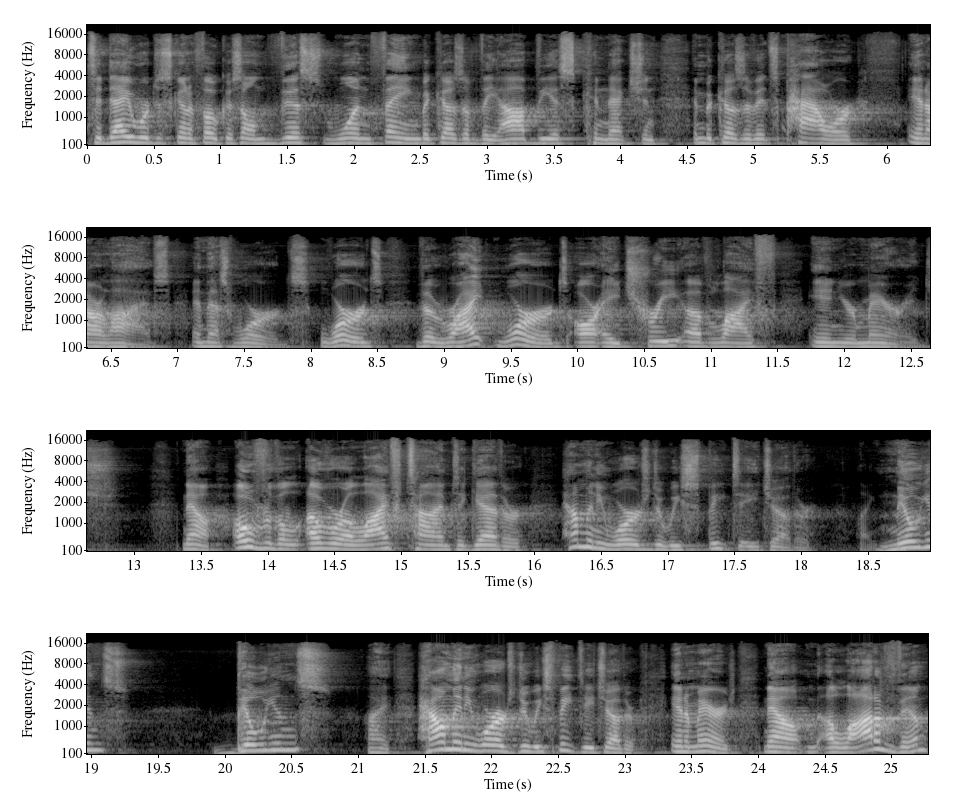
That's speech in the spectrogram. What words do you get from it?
Today, we're just going to focus on this one thing because of the obvious connection and because of its power in our lives, and that's words. Words, the right words are a tree of life in your marriage. Now, over, the, over a lifetime together, how many words do we speak to each other? Like millions? Billions? Like, how many words do we speak to each other in a marriage? Now, a lot of them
